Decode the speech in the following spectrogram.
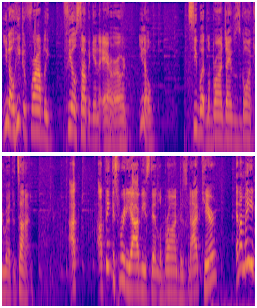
you know, he could probably feel something in the air, or, you know, see what LeBron James was going through at the time. I I think it's pretty obvious that LeBron does not care. And I mean,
